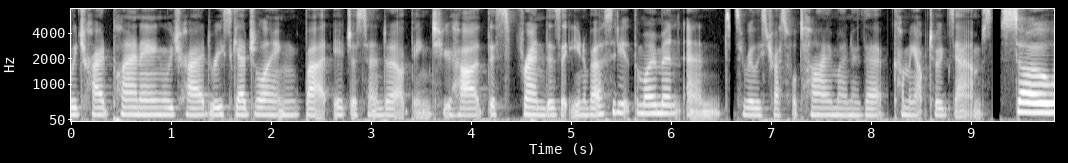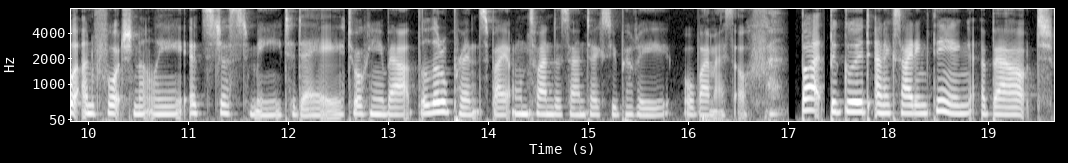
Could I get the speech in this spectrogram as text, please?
We tried planning, we tried rescheduling, but it just ended up being too hard. This friend is at university at the moment and it's a really stressful time. I know they're coming up to exams. So, unfortunately, it's just me today talking about The Little Prince by Antoine de Saint Exupéry all by myself. But the good and exciting thing about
